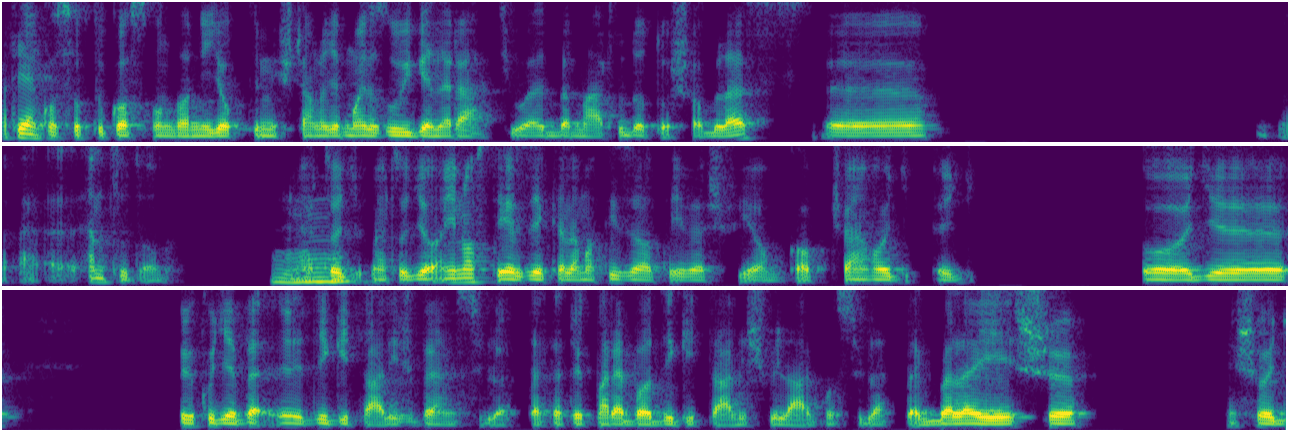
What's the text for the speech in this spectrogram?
Hát ilyenkor szoktuk azt mondani, hogy optimistán, hogy majd az új generáció ebben már tudatosabb lesz. Nem tudom. Mm. Mert, hogy, mert hogy én azt érzékelem a 16 éves fiam kapcsán, hogy, hogy, hogy ők ugye digitális benszülöttek, tehát ők már ebbe a digitális világba születtek bele, és, és hogy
